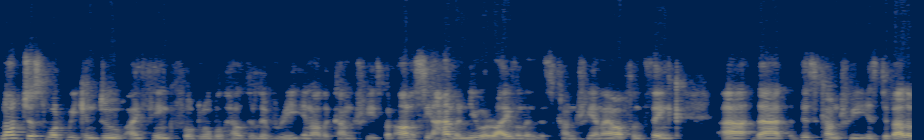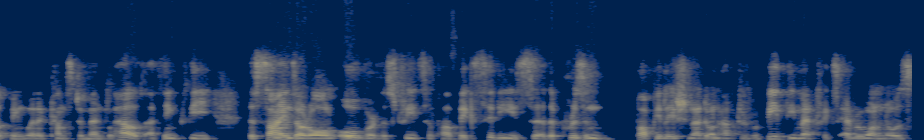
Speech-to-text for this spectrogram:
not just what we can do, I think, for global health delivery in other countries, but honestly, I'm a new arrival in this country, and I often think uh, that this country is developing when it comes to mental health. I think the, the signs are all over the streets of our big cities, uh, the prison population. I don't have to repeat the metrics. Everyone knows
